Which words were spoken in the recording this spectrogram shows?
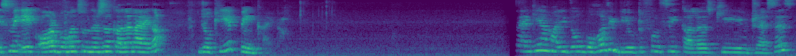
इसमें एक और बहुत सुंदर सा कलर आएगा, जो कि ये पिंक आएगा। आएँगी हमारी दो बहुत ही ब्यूटीफुल सी कलर की ड्रेसेस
